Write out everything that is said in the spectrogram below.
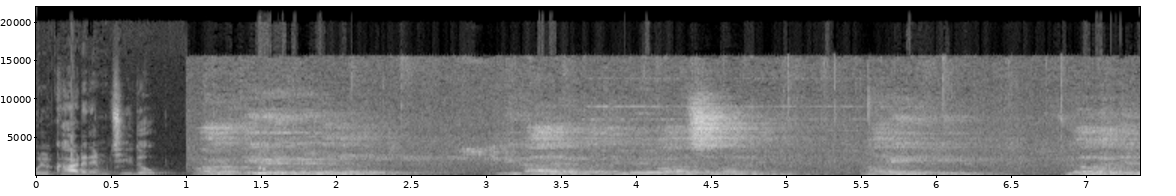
ഉദ്ഘാടനം ചെയ്തു. ഈ കാലഘട്ടത്തിന്റെ ആവശ്യമായി മാറിയിരിക്കുകയും ലോകത്തിൽ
